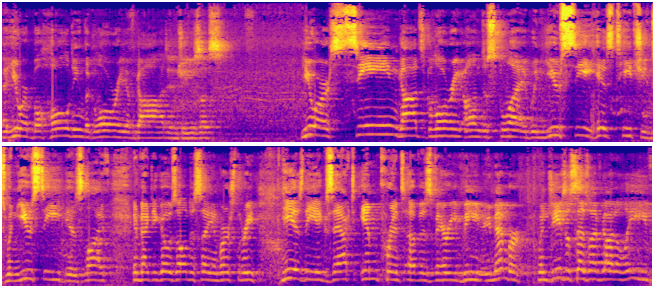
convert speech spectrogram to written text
that you are beholding the glory of God in Jesus. You are seeing God's glory on display when you see His teachings, when you see His life. In fact, he goes on to say in verse 3 He is the exact imprint of His very being. Remember, when Jesus says, I've got to leave,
